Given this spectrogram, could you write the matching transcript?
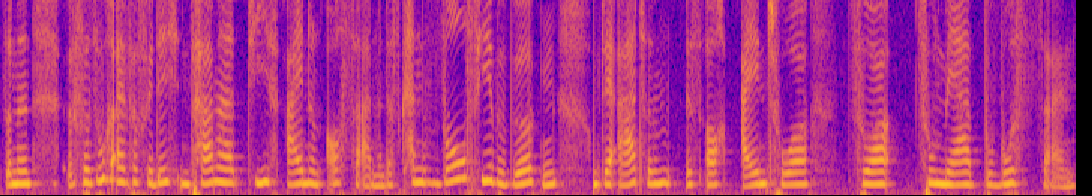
sondern versuch einfach für dich ein paar Mal tief ein- und auszuatmen. Das kann so viel bewirken und der Atem ist auch ein Tor zur, zu mehr Bewusstsein.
